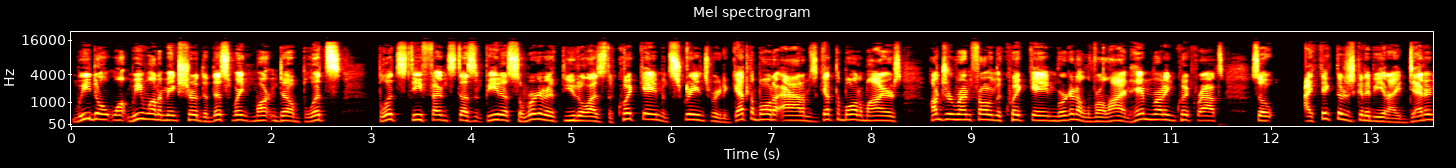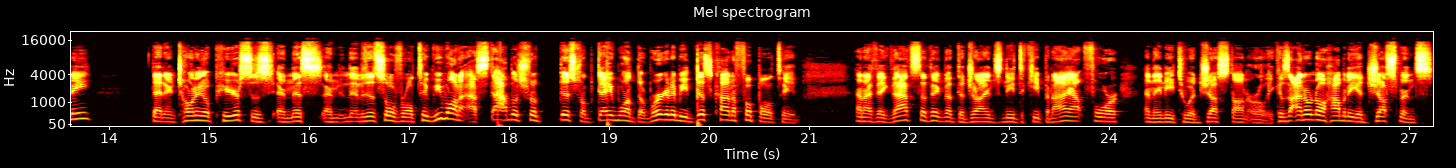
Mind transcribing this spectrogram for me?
we don't want. We want to make sure that this Wink Martindale blitz blitz defense doesn't beat us. So we're going to utilize the quick game and screens. We're going to get the ball to Adams, get the ball to Meyers, Hunter Renfrow in the quick game. We're going to rely on him running quick routes. So I think there's going to be an identity that Antonio Pierce is and this and, this overall team. We want to establish from this from day one that we're going to be this kind of football team. And I think that's the thing that the Giants need to keep an eye out for, and they need to adjust on early. Because I don't know how many adjustments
